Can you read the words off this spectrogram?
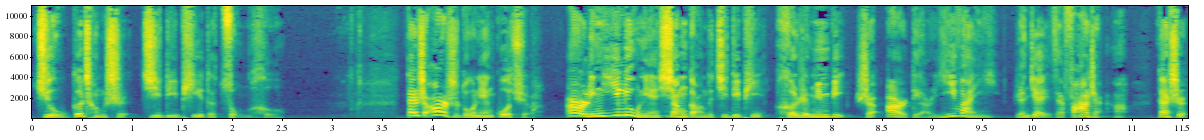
九个城市 GDP 的总和。但是二十多年过去了，二零一六年香港的 GDP 和人民币是二点一万亿，人家也在发展啊。但是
